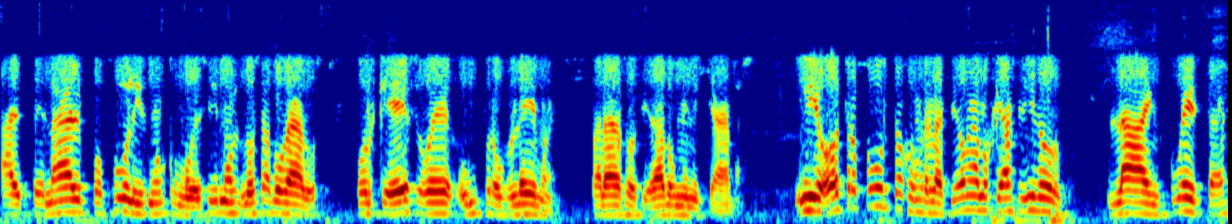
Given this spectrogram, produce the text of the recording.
al penal populismo, como decimos los abogados, porque eso es un problema para la sociedad dominicana. Y otro punto con relación a lo que ha sido la encuesta,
